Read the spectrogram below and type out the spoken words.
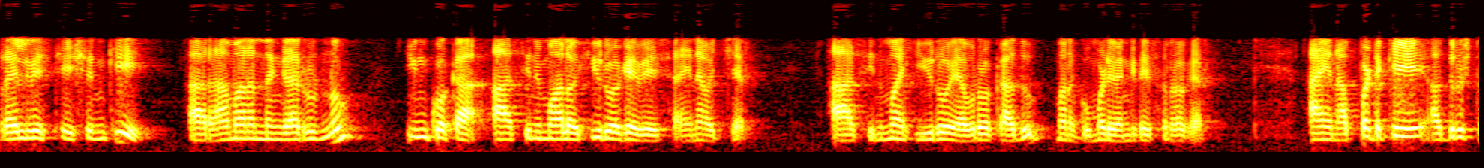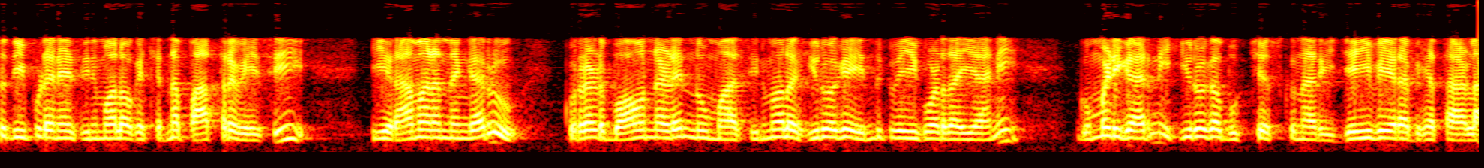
రైల్వే స్టేషన్కి ఆ రామానందం గారును ఇంకొక ఆ సినిమాలో హీరోగా వేసి ఆయన వచ్చారు. ఆ సినిమా హీరో ఎవరో కాదు మన గుమ్మడి వెంకటేశ్వరరావు గారు. ఆయన అప్పటికే అదృష్ట దీపుడు అనే సినిమాలో ఒక చిన్న పాత్ర వేసి ఈ రామానందం గారు కుర్రాడు బాగున్నాడని నువ్వు మా సినిమాలో హీరోగా ఎందుకు వేయకూడదయ్యా అని గుమ్మడి గారిని హీరోగా బుక్ చేసుకున్నారు ఈ జైవేర భేతాళ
